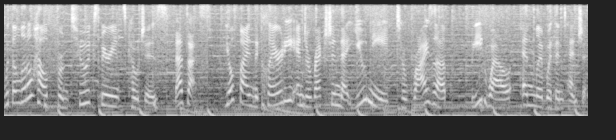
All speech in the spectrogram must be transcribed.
With a little help from two experienced coaches, that's us, you'll find the clarity and direction that you need to rise up, lead well, and live with intention.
